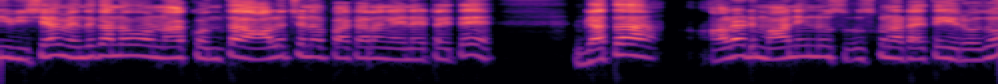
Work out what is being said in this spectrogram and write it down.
ఈ విషయం ఎందుకనో నాకు కొంత ఆలోచన ప్రకారంగా అయినట్టయితే గత ఆల్రెడీ మార్నింగ్ నువ్వు చూసుకున్నట్టయితే ఈరోజు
